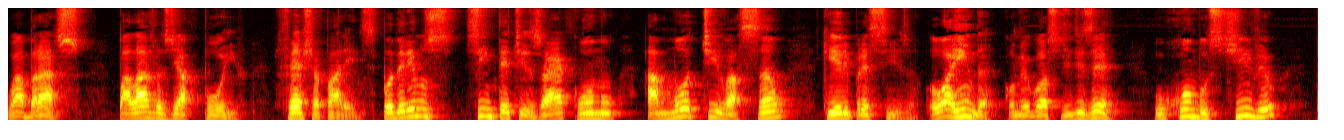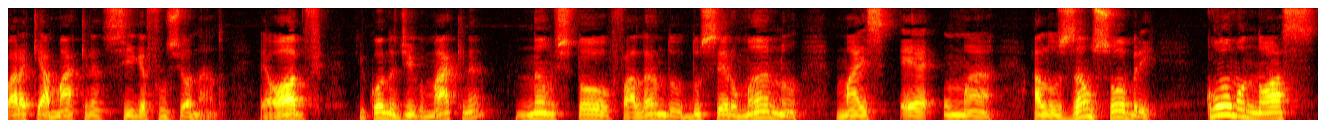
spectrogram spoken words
o abraço, palavras de apoio, fecha parênteses. Poderíamos sintetizar como a motivação que ele precisa. Ou ainda, como eu gosto de dizer, o combustível para que a máquina siga funcionando. É óbvio que quando digo máquina, não estou falando do ser humano, mas é uma alusão sobre como nós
